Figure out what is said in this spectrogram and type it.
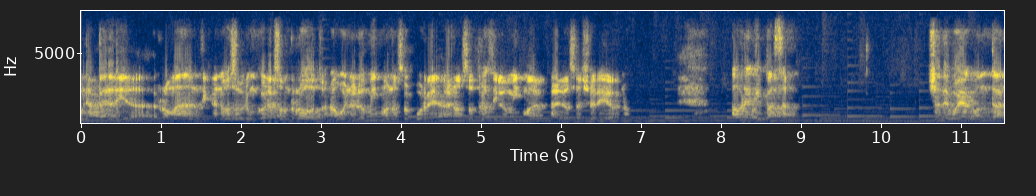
Una pérdida romántica, ¿no? Sobre un corazón roto, ¿no? Bueno, lo mismo nos ocurre a nosotros y lo mismo a, los ayoreos, ¿no? Ahora, ¿qué pasa? Yo les voy a contar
